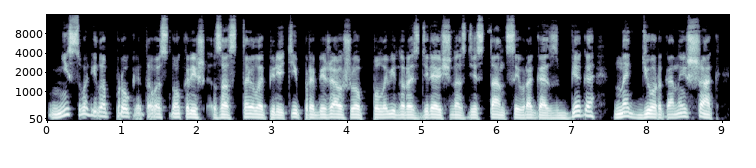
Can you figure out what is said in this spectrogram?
не свалила проклятого с ног, лишь заставила перейти пробежавшего половину разделяющей нас дистанции врага с бега на дерганный шаг —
